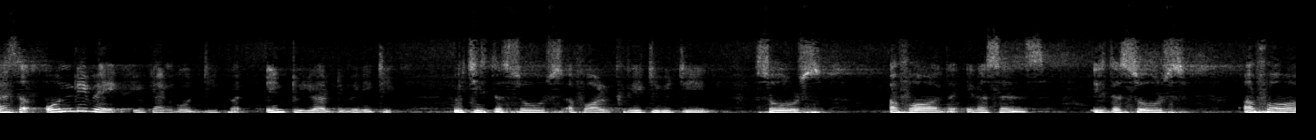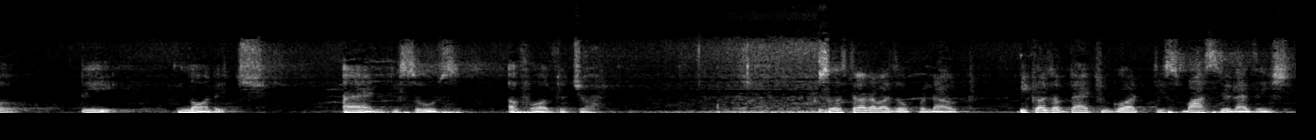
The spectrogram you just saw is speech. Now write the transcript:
That's the only way you can go deeper into your divinity, which is the source of all creativity, source of all the innocence, is the source of all the knowledge and the source of all the joy. Sahasrara was opened out. Because of that you got this mass realization.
